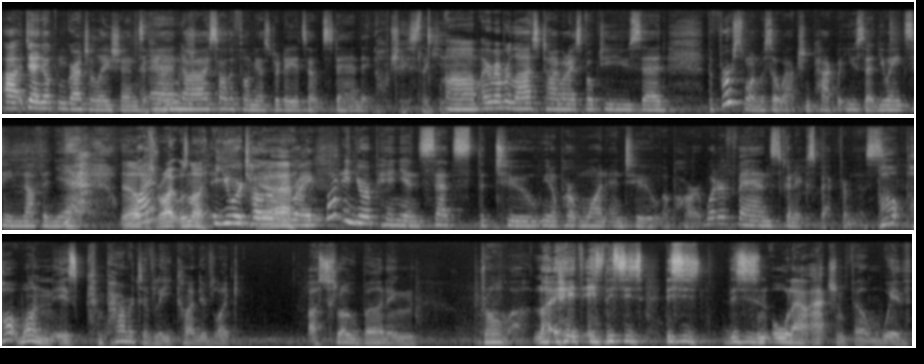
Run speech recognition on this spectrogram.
Uh, Daniel, congratulations. And uh. I saw the film yesterday. It's outstanding. Oh, jeez, thank you. Um, I remember last time when I spoke to you, you said the first one was so action packed, but you said you ain't seen nothing yet. yeah, I was right, wasn't I? You were totally Yeah. right. What, in your opinion, sets the two, you know, part one and two apart? What are fans going to expect from this? Part part one is comparatively kind of like a slow burning drama. Like it is this is this is this is an all out action film with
